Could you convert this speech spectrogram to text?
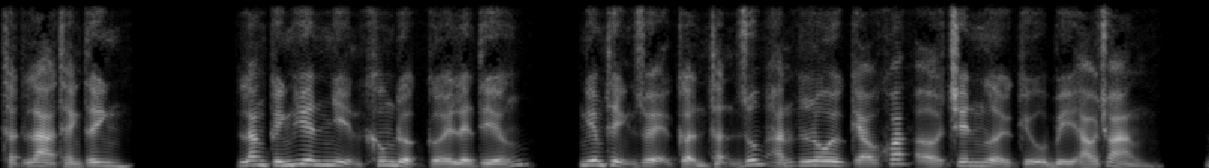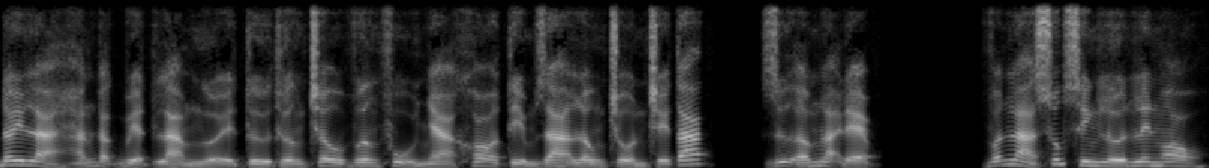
Thật là thành tinh. Lăng kính hiên nhịn không được cười lên tiếng, nghiêm thịnh duệ cẩn thận giúp hắn lôi kéo khoác ở trên người cựu bì áo choàng. Đây là hắn đặc biệt làm người từ Thương Châu Vương Phủ nhà kho tìm ra lông trồn chế tác, giữ ấm lại đẹp. Vẫn là xuất sinh lớn lên mau,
